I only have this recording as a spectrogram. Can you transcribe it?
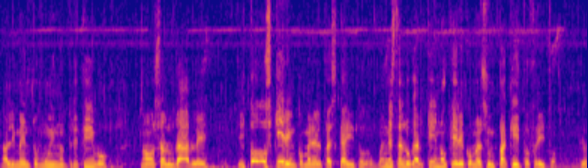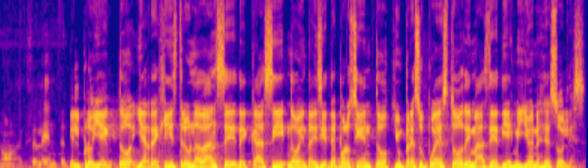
alimento muy nutritivo, ¿no? saludable, y todos quieren comer el pescadito. En este lugar, ¿quién no quiere comerse un paquito frito? ¿No? Excelente. El proyecto ya registra un avance de casi 97% y un presupuesto de más de 10 millones de soles.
